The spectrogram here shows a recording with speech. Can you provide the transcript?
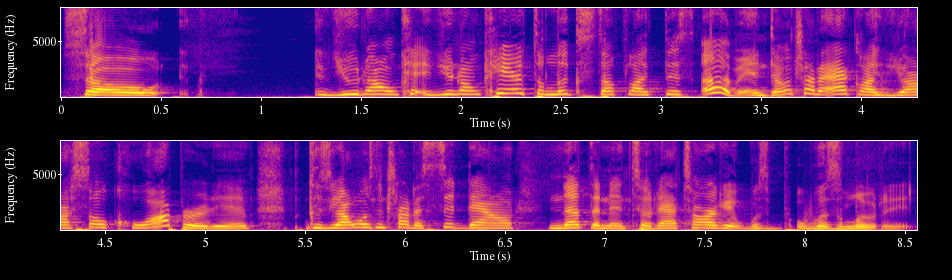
So you don't you don't care to look stuff like this up and don't try to act like y'all so cooperative because y'all wasn't trying to sit down nothing until that target was was looted.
